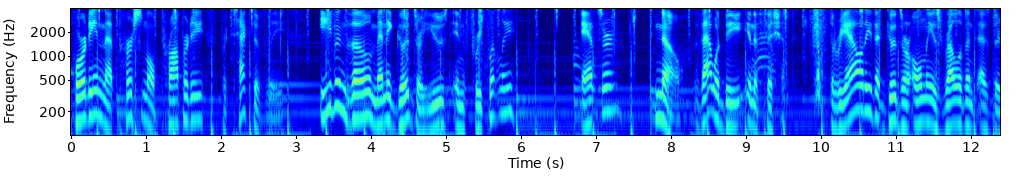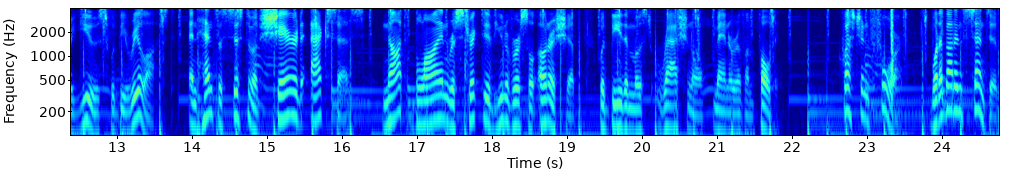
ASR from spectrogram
hoarding that personal property protectively, even though many goods are used infrequently? Answer No, that would be inefficient. The reality that goods are only as relevant as their use would be realized, and hence a system of shared access, not blind restrictive universal ownership, would be the most rational manner of unfolding. Question 4. What about incentive?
